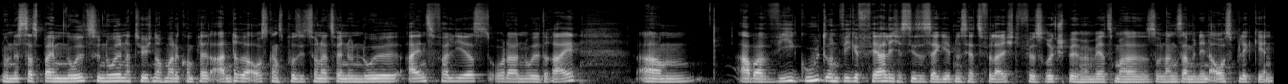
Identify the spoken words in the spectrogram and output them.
Nun ist das beim 0 zu 0 natürlich nochmal eine komplett andere Ausgangsposition, als wenn du 0-1 verlierst oder 0-3. Ähm, aber wie gut und wie gefährlich ist dieses Ergebnis jetzt vielleicht fürs Rückspiel, wenn wir jetzt mal so langsam in den Ausblick gehen?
